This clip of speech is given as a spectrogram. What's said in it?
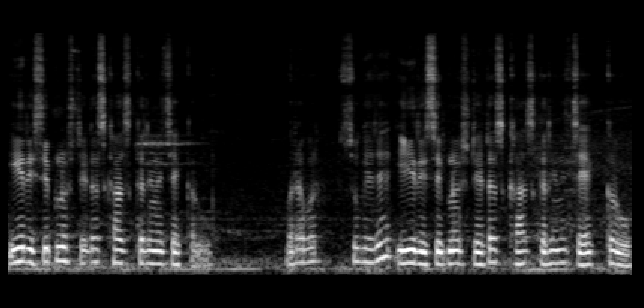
એ રિસિપ્ટનું સ્ટેટસ ખાસ કરીને ચેક કરવું. બરાબર? શું કહે છે? એ રિસિપ્ટનું સ્ટેટસ ખાસ કરીને ચેક કરવું.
